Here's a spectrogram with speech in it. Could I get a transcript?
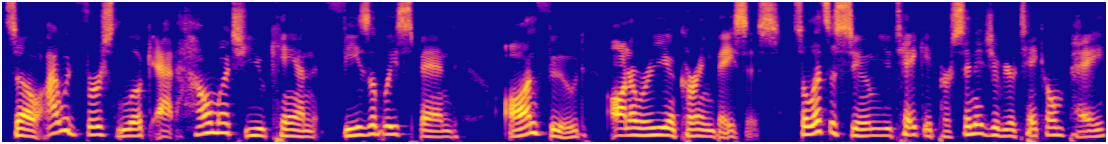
So, I would first look at how much you can feasibly spend on food on a recurring basis. So let's assume you take a percentage of your take home pay,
